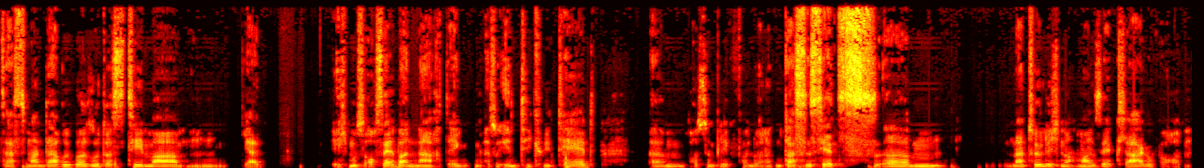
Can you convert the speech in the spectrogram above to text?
dass man darüber so das Thema, hm, ja, ich muss auch selber nachdenken, also Integrität ähm, aus dem Blick verloren hat. Und das ist jetzt ähm, natürlich nochmal sehr klar geworden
